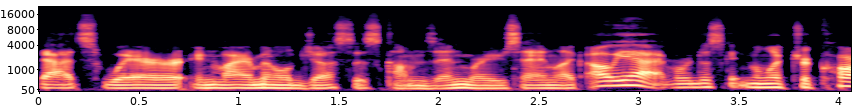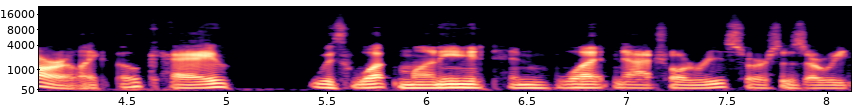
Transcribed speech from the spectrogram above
that's where environmental justice comes in, where you're saying like, oh yeah, everyone just get an electric car. Like, okay, with what money and what natural resources are we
